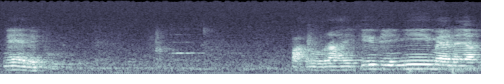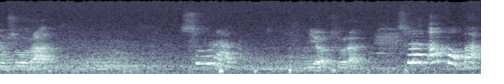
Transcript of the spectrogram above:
Ngene, Bu. Pak Lurah iki wingi menehi aku surat. Surat. Iya, surat. Surat apa, Pak?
